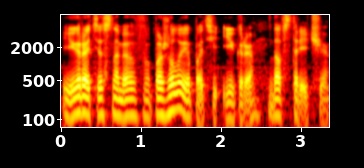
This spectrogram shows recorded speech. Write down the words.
И играйте с нами в пожилые пати игры. До встречи.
